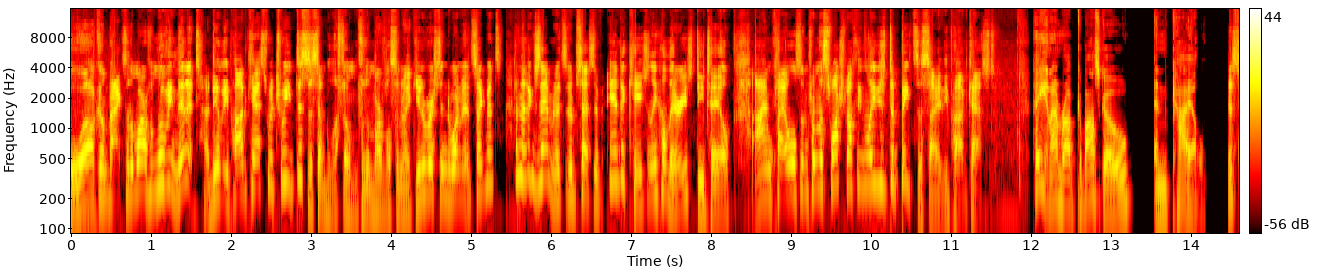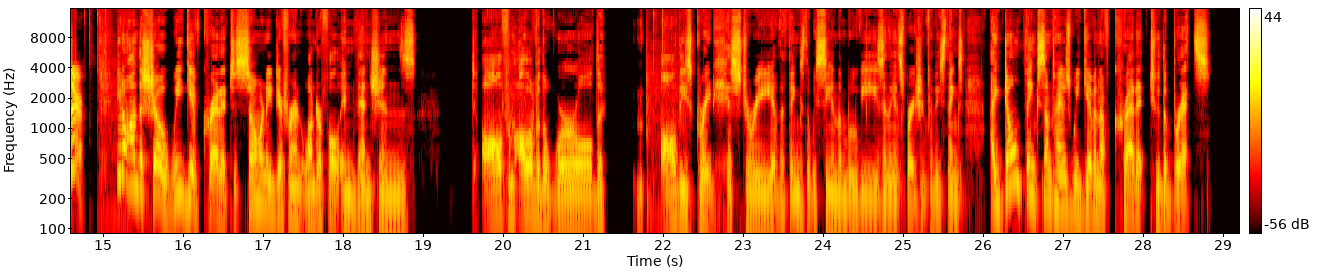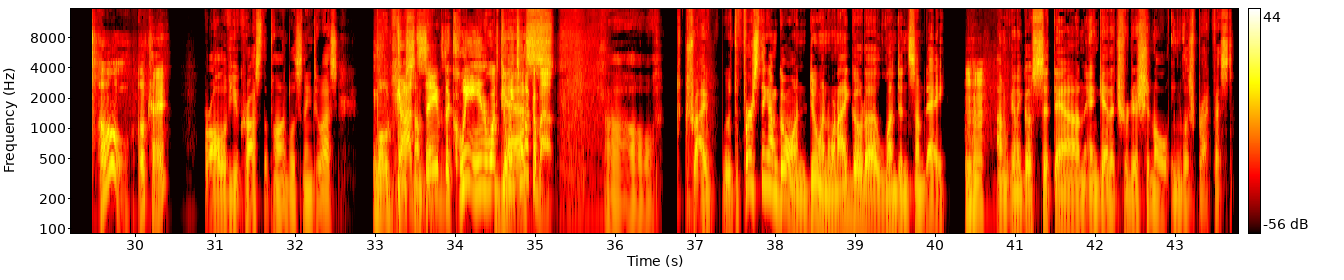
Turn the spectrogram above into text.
Welcome back to the Marvel Movie Minute, a daily podcast which we disassemble a film from the Marvel Cinematic Universe into one minute segments and then examine its obsessive and occasionally hilarious detail. I'm Kyle Olson from the Swashbuckling Ladies Debate Society podcast. Hey, and I'm Rob Cabasco and Kyle. Yes, sir. You know, on the show, we give credit to so many different wonderful inventions, all from all over the world, all these great history of the things that we see in the movies and the inspiration for these things. I don't think sometimes we give enough credit to the Brits. Oh, okay. For all of you across the pond listening to us. Well, Here's God something. save the Queen. What can yes. we talk about? Oh, try the first thing I'm going doing when I go to London someday. Mm-hmm. I'm going to go sit down and get a traditional English breakfast.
